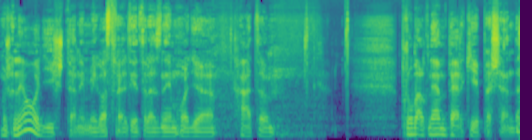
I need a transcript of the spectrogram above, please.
Most ne adj Isten, én még azt feltételezném, hogy hát próbálok nem perképesen, de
